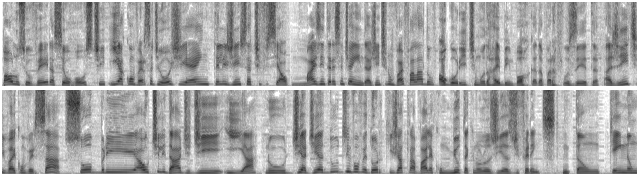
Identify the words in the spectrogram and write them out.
Paulo Silveira, seu host, e a conversa de hoje é inteligência artificial. Mais interessante ainda, a gente não vai falar do algoritmo da rebimborca da parafuseta. A gente vai conversar sobre a utilidade de IA no dia a dia do desenvolvedor que já trabalha com mil tecnologias diferentes. Então, quem não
